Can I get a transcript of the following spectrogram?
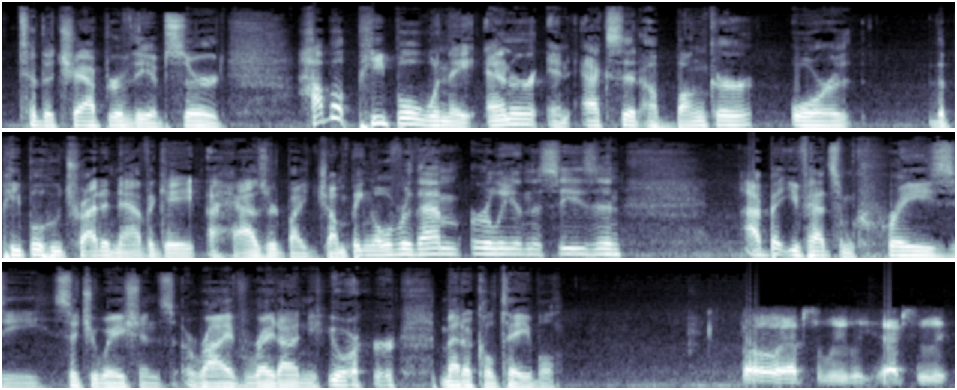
to the chapter of the absurd. How about people when they enter and exit a bunker or the people who try to navigate a hazard by jumping over them early in the season. I bet you've had some crazy situations arrive right on your medical table. Oh, absolutely, absolutely.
